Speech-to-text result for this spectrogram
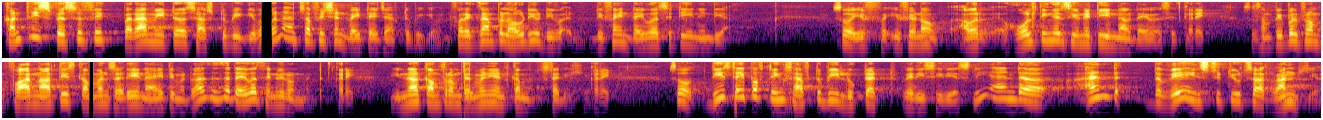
country-specific parameters have to be given and sufficient weightage have to be given. For example, how do you define diversity in India? So if, if you know, our whole thing is unity in our diversity. Correct. So some people from far northeast come and study in IIT Madras. It's a diverse environment. Correct. Inner come from Germany and come study here. Correct. So these type of things have to be looked at very seriously and, uh, and the way institutes are run here.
